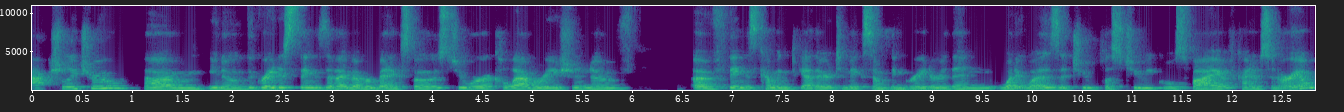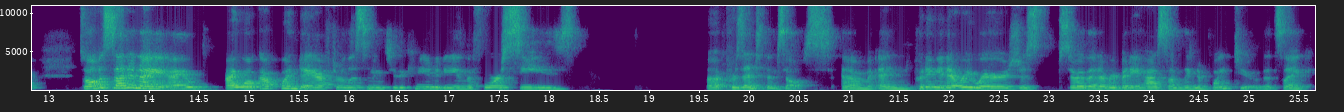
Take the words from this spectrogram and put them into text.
actually true. Um, you know, the greatest things that I've ever been exposed to were a collaboration of of things coming together to make something greater than what it was a two plus two equals five kind of scenario so all of a sudden, I, I, I woke up one day after listening to the community, and the four C's uh, present themselves. Um, and putting it everywhere is just so that everybody has something to point to. That's like,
